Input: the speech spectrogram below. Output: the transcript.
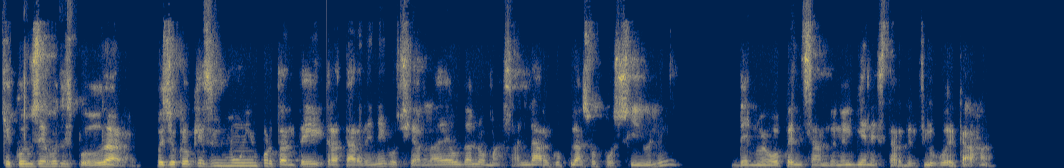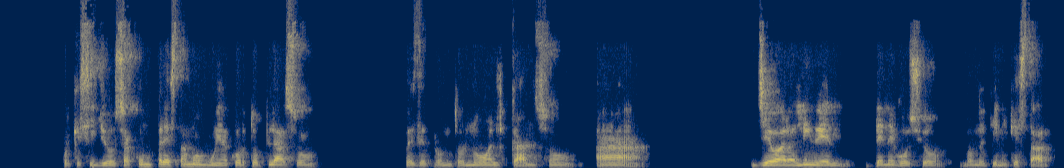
¿Qué consejos les puedo dar? Pues yo creo que es muy importante tratar de negociar la deuda lo más a largo plazo posible, de nuevo pensando en el bienestar del flujo de caja, porque si yo saco un préstamo muy a corto plazo, pues de pronto no alcanzo a llevar al nivel de negocio donde tiene que estar.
